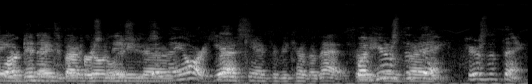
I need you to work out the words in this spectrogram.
everything, are then they connected by personal donating issues. to- And they are, yes. breast cancer because of that. So But here's the like- thing. Here's the thing.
